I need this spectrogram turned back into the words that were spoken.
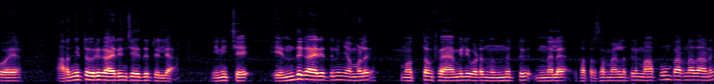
പോയ അറിഞ്ഞിട്ട് ഒരു കാര്യം ചെയ്തിട്ടില്ല. ഇനി എന്ത് കാര്യത്തിനും നമ്മൾ മൊത്തം ഫാമിലി ഇവിടെ നിന്നിട്ട് ഇന്നലെ പത്രസമ്മേളനത്തിൽ മാപ്പും പറഞ്ഞതാണ്.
